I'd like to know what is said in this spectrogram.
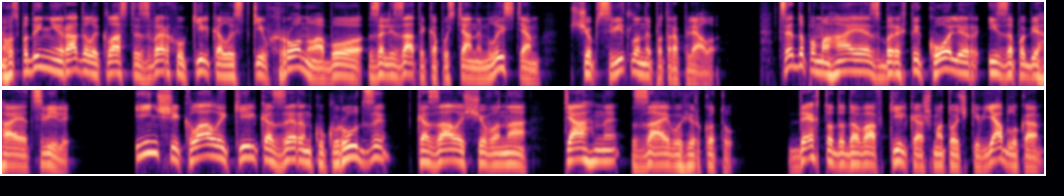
господині радили класти зверху кілька листків хрону або залізати капустяним листям, щоб світло не потрапляло. Це допомагає зберегти колір і запобігає цвілі. Інші клали кілька зерен кукурудзи, казали, що вона тягне зайву гіркоту. Дехто додавав кілька шматочків яблука,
